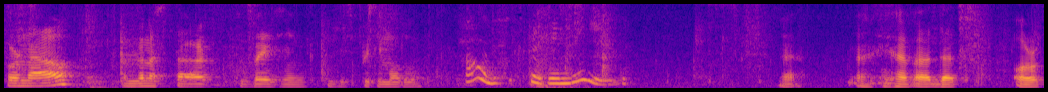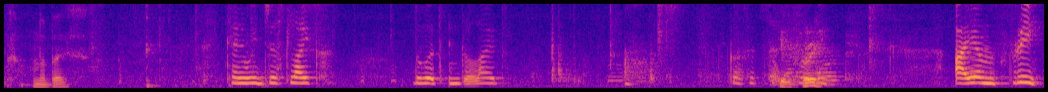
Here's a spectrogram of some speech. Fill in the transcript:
For now, I'm gonna start to basing this pretty model. Oh, this is pretty indeed. Yeah. Uh, you have uh, that orc on the base. Can we just like do it in the light? Because it's so Feel free. pretty. I am free.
